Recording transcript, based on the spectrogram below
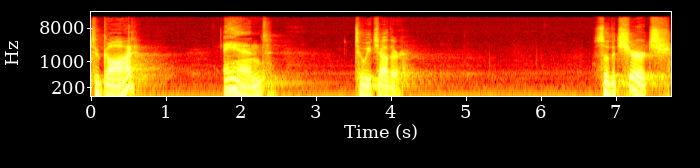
to God and to each other. So the church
